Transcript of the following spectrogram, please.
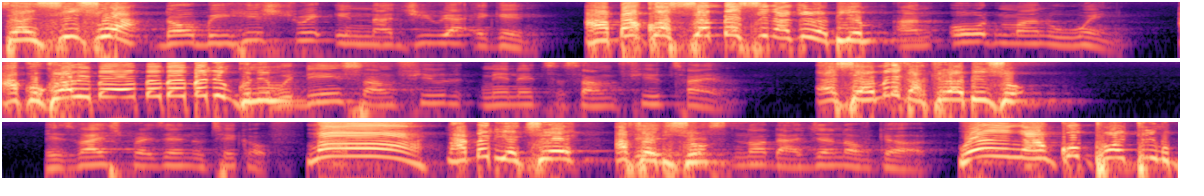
sɛ nsi so there will be history in Nigeria again. abakɔsɛm bɛsi nigeria biem An old man will win within some few minutes, some few time. ɛsɛ mmiri kakra bi nso His vice president will take off. na n'abɛdi akyire afɛ bi This is not the agenda of God. wɔn nyankopɔn tirim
